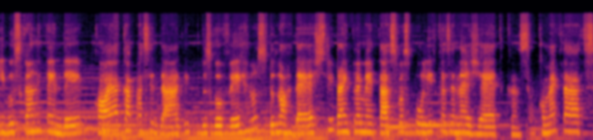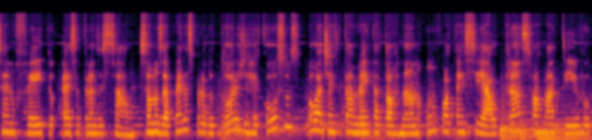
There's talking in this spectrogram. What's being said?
e buscando entender qual é a capacidade dos governos do Nordeste para implementar suas suas políticas energéticas? Como é que está sendo feito essa transição? Somos apenas produtores de recursos ou a gente também está tornando um potencial transformativo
